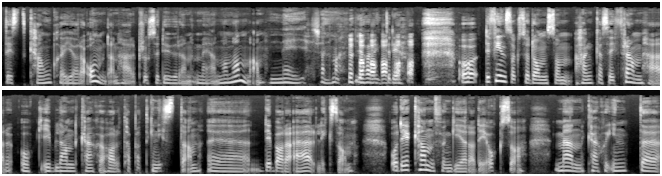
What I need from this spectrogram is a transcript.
faktiskt kanske göra om den här proceduren med någon annan. Nej, känner man. Gör inte det. och det finns också de som hankar sig fram här och ibland kanske har tappat gnistan. Eh, det bara är liksom. Och det kan fungera det också. Men kanske inte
